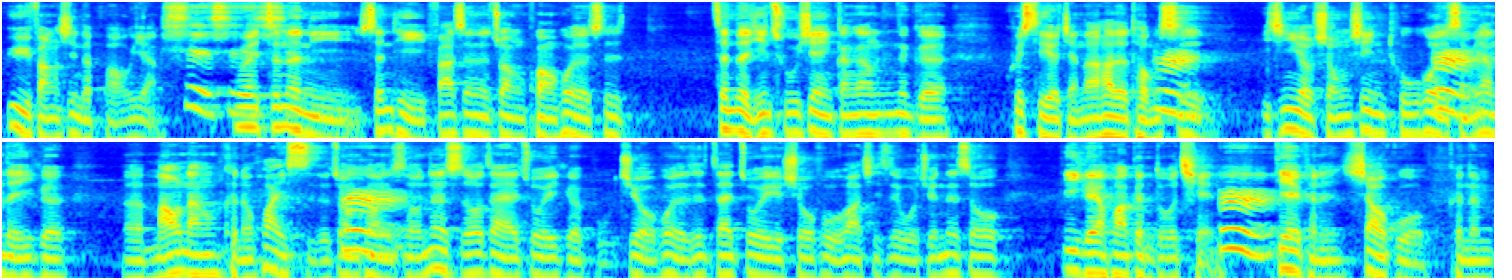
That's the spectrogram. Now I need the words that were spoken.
预防性的保养。是是。因为真的，你身体发生的状况，或者是真的已经出现，刚刚那个 Christy 有讲到他的同事已经有雄性秃或者什么样的一个、嗯、呃毛囊可能坏死的状况的时候，嗯、那时候再来做一个补救，或者是再做一个修复的话，其实我觉得那时候。第一个要花更多钱，嗯，第二可能效果可能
